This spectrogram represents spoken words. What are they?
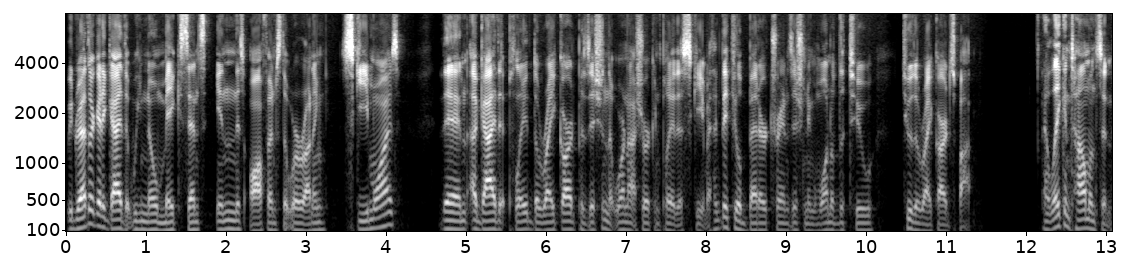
We'd rather get a guy that we know makes sense in this offense that we're running scheme wise than a guy that played the right guard position that we're not sure can play this scheme. I think they feel better transitioning one of the two to the right guard spot. Now, Laken Tomlinson,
